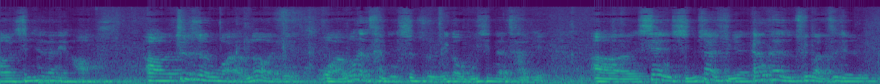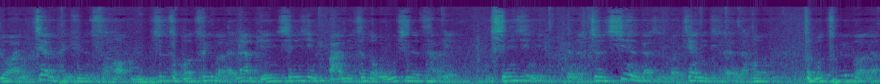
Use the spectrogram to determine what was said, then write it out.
呃邢先生你好呃就是网络网络的产品是属于一个无形的产品呃现行善学院刚开始推广自己的软件培训的时候是怎么推广的让别人相信把你这个无形的产品相信你真的就是信任感是怎么？建立起来然后怎么推广的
